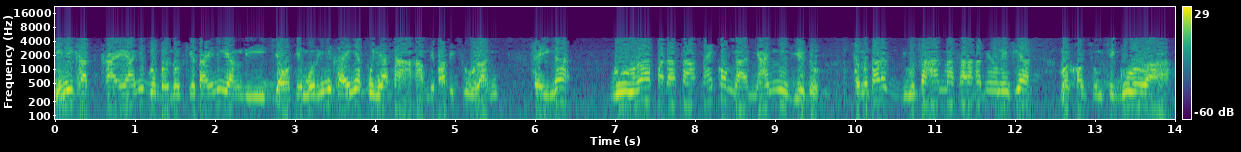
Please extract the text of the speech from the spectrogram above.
Ini ka- kayaknya gubernur kita ini yang di Jawa Timur ini kayaknya punya saham di pabrik gula nih. Sehingga gula pada saat naik kok nggak nyanyi gitu. Sementara jutaan masyarakat Indonesia mengkonsumsi gula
